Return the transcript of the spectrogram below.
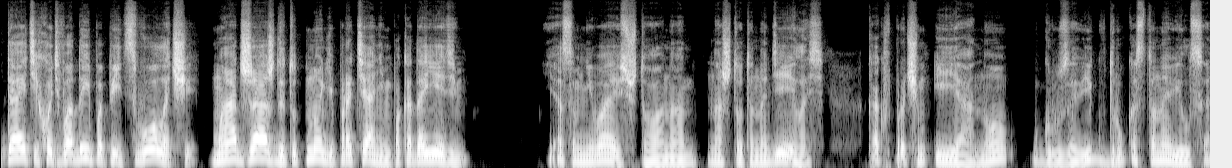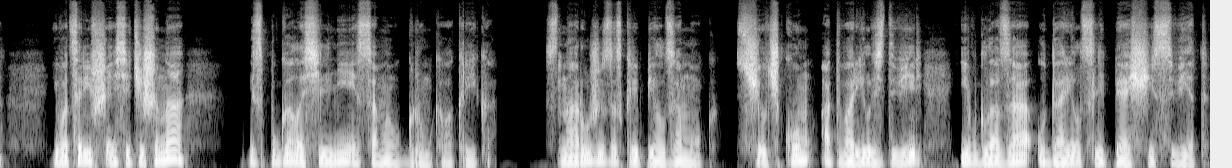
«Дайте хоть воды попить, сволочи! Мы от жажды тут ноги протянем, пока доедем!» Я сомневаюсь, что она на что-то надеялась, как, впрочем, и я, но грузовик вдруг остановился, и воцарившаяся тишина испугала сильнее самого громкого крика. Снаружи заскрипел замок. С щелчком отворилась дверь, и в глаза ударил слепящий свет.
